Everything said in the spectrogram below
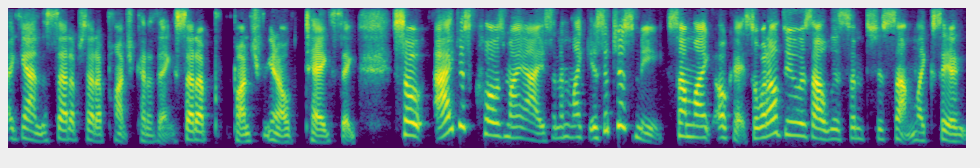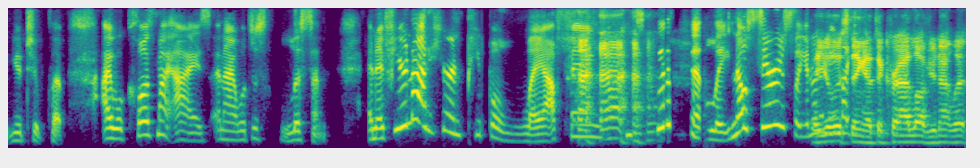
again the setup, setup, punch kind of thing, setup, punch, you know, tag thing. So I just close my eyes and I'm like, is it just me? So I'm like, okay. So what I'll do is I'll listen to something like say a YouTube clip. I will close my eyes and I will just listen. And if you're not hearing people laughing consistently, no, seriously, you know, you're I mean? listening like, at the crowd love. You're not. Li-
